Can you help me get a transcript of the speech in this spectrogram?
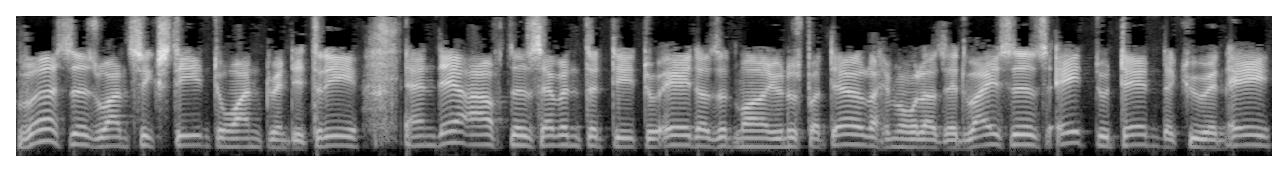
verses 116 to 123, and thereafter 7.30 to 8 Hazrat Maulana Yunus Patel Rahimahullah's advices, 8 to 10 the Q&A,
